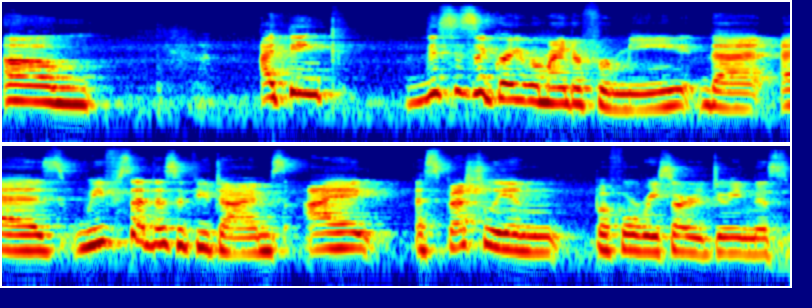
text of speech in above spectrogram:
Um, I think this is a great reminder for me that as we've said this a few times, I especially in before we started doing this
